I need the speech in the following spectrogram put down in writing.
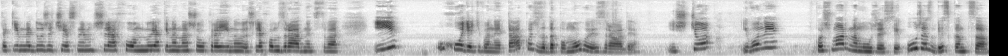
таким не дуже чесним шляхом, ну як і на нашу Україну, шляхом зрадництва. І уходять вони також за допомогою зради. І що? І вони в кошмарному ужасі, ужас без кінця.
